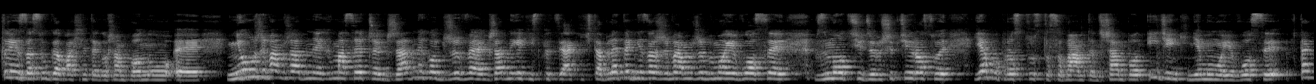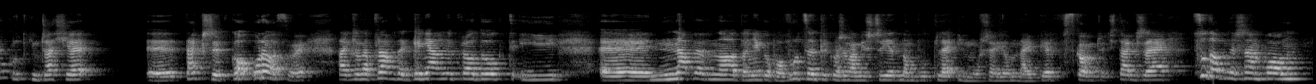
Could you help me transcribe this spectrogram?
to jest zasługa właśnie tego szamponu. Y, Nie używam żadnych maseczek, żadnych odżywek, żadnych jakichś jakichś tabletek nie zażywam, żeby moje włosy wzmocnić, żeby szybciej rosły. Ja po prostu stosowałam ten szampon i dzięki niemu moje włosy w tak krótkim czasie y, tak szybko urosły. Także naprawdę genialny produkt i y, na pewno do niego powrócę, tylko że mam jeszcze jedną butlę i muszę ją najpierw skończyć. Także cudowny szampon.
